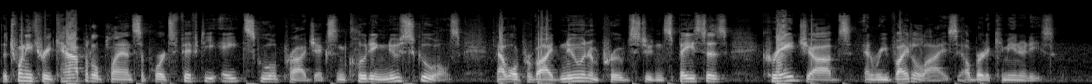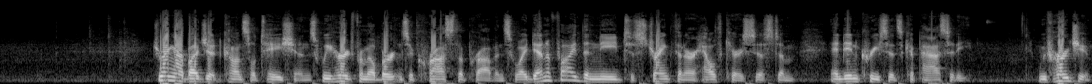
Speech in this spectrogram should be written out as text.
The 23 Capital Plan supports 58 school projects, including new schools that will provide new and improved student spaces, create jobs, and revitalize Alberta communities. During our budget consultations, we heard from Albertans across the province who identified the need to strengthen our healthcare system and increase its capacity. We've heard you.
